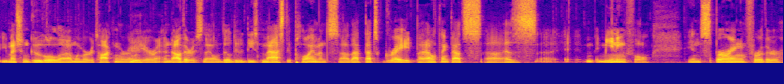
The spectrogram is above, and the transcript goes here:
you mentioned Google uh, when we were talking earlier, mm. and others. They'll they'll do these mass deployments. Uh, that that's great, but I don't think that's uh, as uh, meaningful in spurring further,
